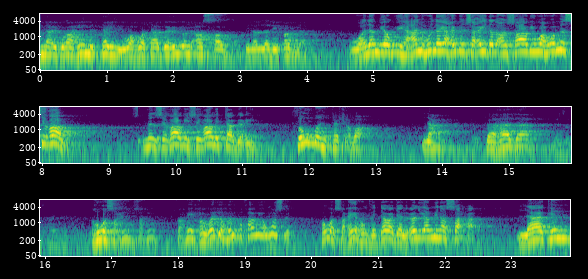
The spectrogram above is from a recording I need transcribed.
بن إبراهيم التيمي وهو تابعي أصغر من الذي قبله. ولم يروه عنه إلا يحيى بن سعيد الأنصاري وهو من صغار من صغار صغار التابعين. ثم انتشر. نعم. فهذا هو صحيح صحيح صحيح. خرجه البخاري ومسلم. هو صحيح في الدرجة العليا من الصحة. لكن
